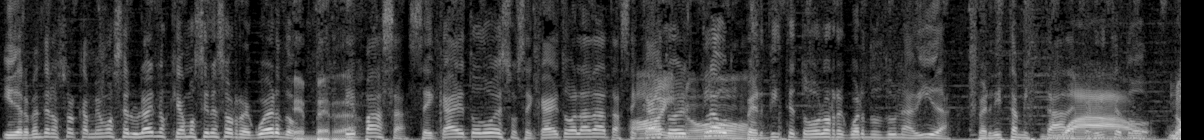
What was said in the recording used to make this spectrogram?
Y de repente nosotros cambiamos celular y nos quedamos sin esos recuerdos. Es verdad. ¿Qué pasa? Se cae todo eso, se cae toda la data, se cae todo el cloud, perdiste todos los recuerdos de una vida, perdiste amistades, perdiste todo. No,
